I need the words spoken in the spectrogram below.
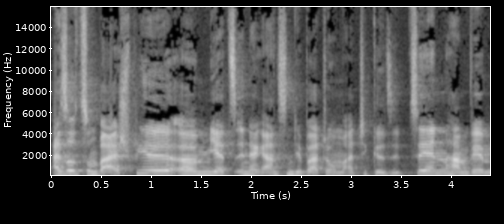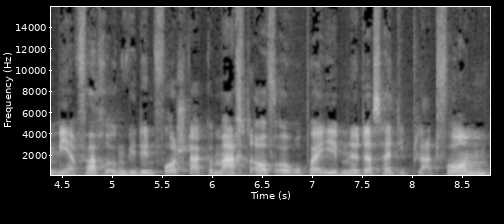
Also zum Beispiel ähm, jetzt in der ganzen Debatte um Artikel 17 haben wir mehrfach irgendwie den Vorschlag gemacht auf Europaebene, dass halt die Plattformen,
